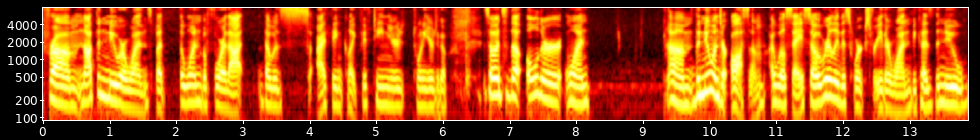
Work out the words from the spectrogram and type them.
from not the newer ones, but the one before that that was I think like 15 years, 20 years ago. So it's the older one. Um, the new ones are awesome, I will say. So really, this works for either one because the new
